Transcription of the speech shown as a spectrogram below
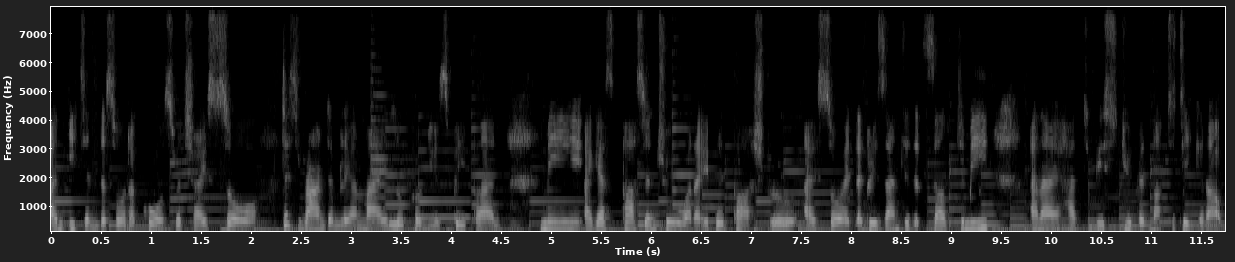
an eating disorder course, which I saw just randomly on my local newspaper. And me, I guess, passing through what I did pass through, I saw it. It presented itself to me, and I had to be stupid not to take it up.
